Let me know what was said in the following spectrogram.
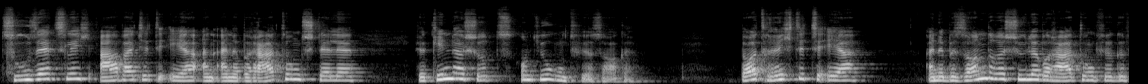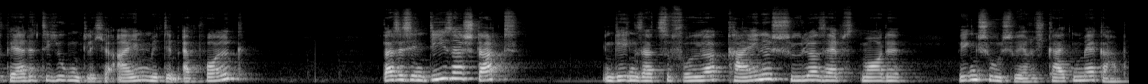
Zusätzlich arbeitete er an einer Beratungsstelle für Kinderschutz und Jugendfürsorge. Dort richtete er eine besondere Schülerberatung für gefährdete Jugendliche ein mit dem Erfolg, dass es in dieser Stadt im Gegensatz zu früher keine Schülerselbstmorde wegen Schulschwierigkeiten mehr gab.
